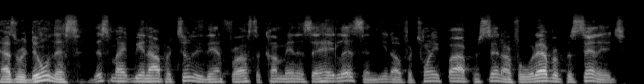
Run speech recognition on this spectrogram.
as we're doing this, this might be an opportunity then for us to come in and say, hey, listen, you know, for 25% or for whatever percentage,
